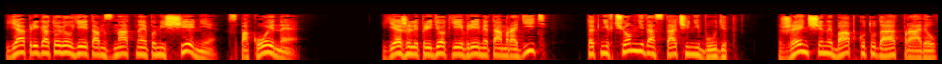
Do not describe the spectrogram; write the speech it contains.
я приготовил ей там знатное помещение, спокойное. Ежели придет ей время там родить, так ни в чем недостачи не будет. Женщины бабку туда отправил.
